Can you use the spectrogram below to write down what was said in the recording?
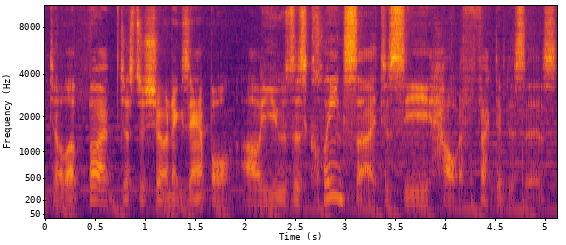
detail up, but just to show an example, I'll use this clean side to see how effective this is.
